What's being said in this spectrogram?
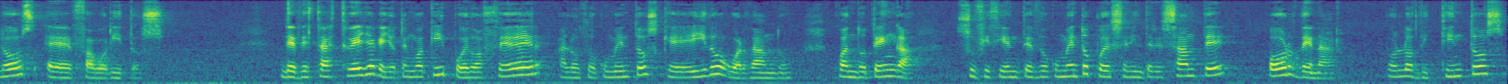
los eh, favoritos. Desde esta estrella que yo tengo aquí puedo acceder a los documentos que he ido guardando. Cuando tenga suficientes documentos puede ser interesante ordenar por los distintos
